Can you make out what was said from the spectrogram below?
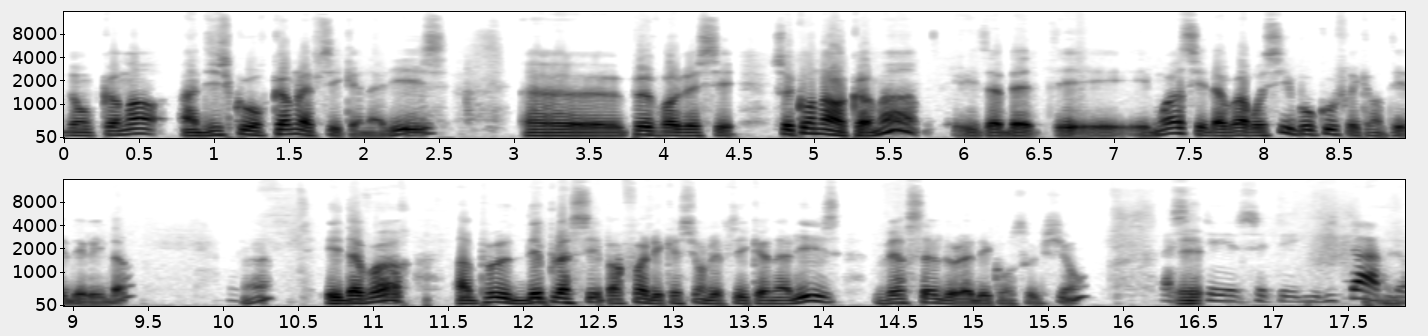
Donc comment un discours comme la psychanalyse euh, peut progresser. Ce qu'on a en commun, Elisabeth et, et moi, c'est d'avoir aussi beaucoup fréquenté Derrida hein, et d'avoir un peu déplacé parfois les questions de la psychanalyse vers celles de la déconstruction. Bah, C'était inévitable.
